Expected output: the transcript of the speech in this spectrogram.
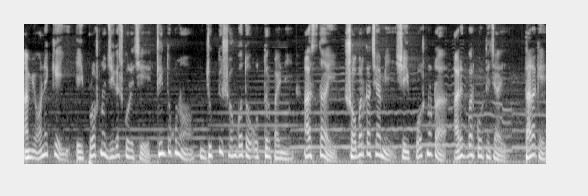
আমি অনেককেই এই প্রশ্ন জিজ্ঞেস করেছি, কিন্তু কোনো যুক্তিসঙ্গত উত্তর পাইনি। আজ তাই সবার কাছে আমি সেই প্রশ্নটা আরেকবার করতে চাই। তার আগে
